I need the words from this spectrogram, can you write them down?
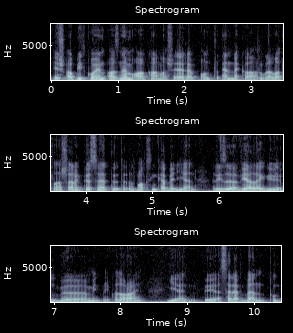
és a bitcoin az nem alkalmas erre pont ennek a rugalmatlanságnak köszönhető, tehát az max inkább egy ilyen reserve jellegű, mint mondjuk az arany ilyen, ilyen szerepben tud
